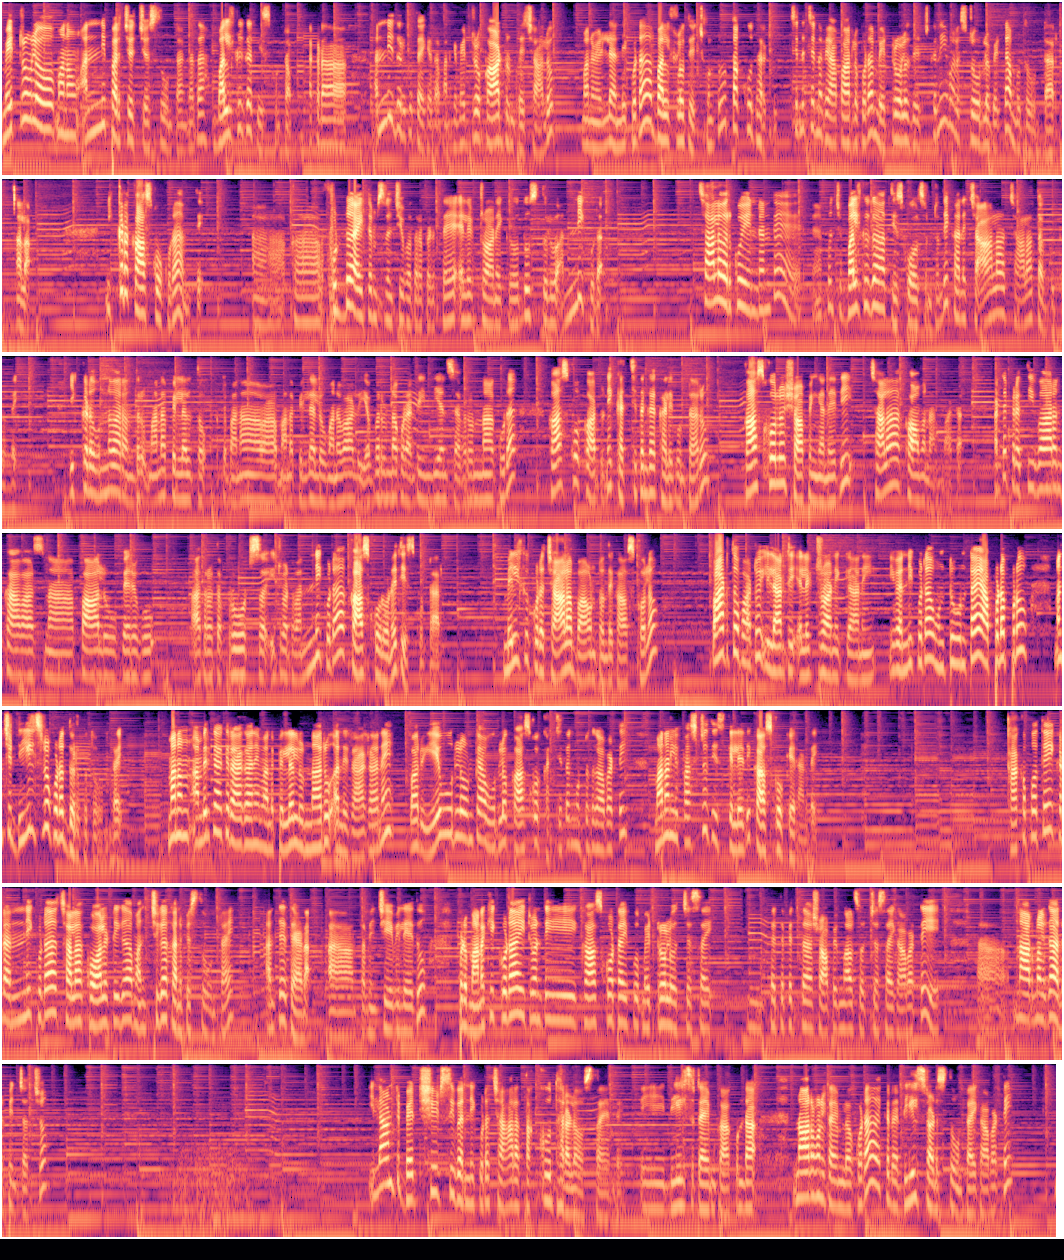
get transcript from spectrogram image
మెట్రోలో మనం అన్ని పర్చేజ్ చేస్తూ ఉంటాం కదా. బల్క్గా తీసుకుంటాం. అక్కడ అన్నీ దొరుకుతాయి కదా మనకి. మెట్రో కార్డు ఉంటే చాలు. మనం వెళ్ళి అన్నీ కూడా బల్క్లో తెచ్చుకుంటూ తక్కువ ధరకి చిన్న చిన్న వ్యాపారులు కూడా మెట్రోలో తెచ్చుకుని వాళ్ళ స్టోర్లో పెట్టి అమ్ముతూ ఉంటారు. అలా. ఇక్కడ కాస్కో కూడా అంతే. ఫుడ్ ఐటమ్స్ నుంచి మొదలు పెడితే ఎలక్ట్రానిక్ దుస్తులు అన్నీ కూడా. చాలా వరకు ఏంటంటే కొంచెం బల్క్గా తీసుకోవాల్సి ఉంటుంది కానీ చాలా చాలా తగ్గుతుంది. ఇక్కడ ఉన్నవారందరూ మన పిల్లలతో అంటే మన మన పిల్లలు మన వాళ్ళు ఎవరున్నా కూడా అంటే ఇండియన్స్ ఎవరున్నా కూడా కాస్కో కార్డుని ఖచ్చితంగా కలిగి ఉంటారు. కాస్కోలో షాపింగ్ అనేది చాలా కామన్ అన్నమాట. అంటే ప్రతి వారం కావాల్సిన పాలు పెరుగు ఆ తర్వాత ఫ్రూట్స్ ఇటువంటివన్నీ కూడా కాస్కోలోనే తీసుకుంటారు. మిల్క్ కూడా చాలా బాగుంటుంది కాస్కోలో. వాటితో పాటు ఇలాంటి ఎలక్ట్రానిక్ కానీ ఇవన్నీ కూడా ఉంటూ ఉంటాయి. అప్పుడప్పుడు మంచి డీల్స్లో కూడా దొరుకుతూ ఉంటాయి. మనం అమెరికాకి రాగానే మన పిల్లలు ఉన్నారు అని రాగానే వారు ఏ ఊర్లో ఉంటే ఆ ఊర్లో కాస్కో ఖచ్చితంగా ఉంటుంది కాబట్టి మనల్ని ఫస్ట్ తీసుకెళ్ళేది కాస్కోకేనండి కాకపోతే ఇక్కడ అన్నీ కూడా చాలా క్వాలిటీగా మంచిగా కనిపిస్తూ ఉంటాయి. అంతే తేడా. అంత మించి ఏమీ లేదు. ఇప్పుడు మనకి కూడా ఇటువంటి కాస్కో టైపు మెట్రోలు వచ్చేసాయి. పెద్ద పెద్ద షాపింగ్ మాల్స్ వచ్చేస్తాయి కాబట్టి నార్మల్గా అనిపించవచ్చు ఇలాంటి బెడ్షీట్స్ ఇవన్నీ కూడా చాలా తక్కువ ధరలో వస్తాయండి. ఈ డీల్స్ టైం కాకుండా నార్మల్ టైంలో కూడా ఇక్కడ డీల్స్ నడుస్తూ ఉంటాయి కాబట్టి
